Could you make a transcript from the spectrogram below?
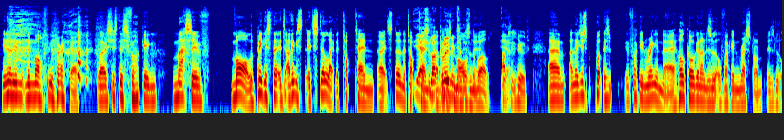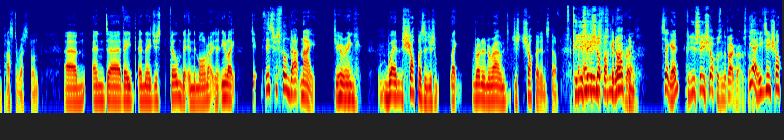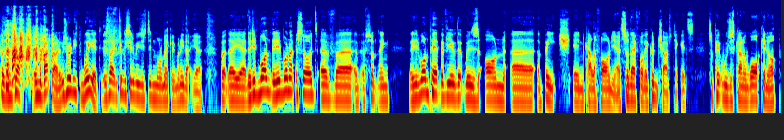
You know the the Mall of America, where it's just this fucking massive mall, the biggest. That I think it's it's still like the top ten. Uh, it's still in the top Yeah, ten like biggest malls in the world. Yeah. Absolutely huge. Um, and they just put this fucking ring in there. Hulk Hogan had his little fucking restaurant, his little pasta restaurant. Um, and uh, they and they just filmed it in the Mall of America. You're like, "J- this was filmed at night during when shoppers are just like running around just shopping and stuff. Can you see shoppers in the background? Open. Say again. Can you see shoppers in the background? and Stuff? Yeah, you can see shoppers and shops in the background. It was really weird. It's like WCW just didn't want to make any money that year, but they uh, they did one they did one episode of uh, of, of something. They did one pay per view that was on uh, a beach in California, so therefore they couldn't charge tickets. So people were just kind of walking up,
